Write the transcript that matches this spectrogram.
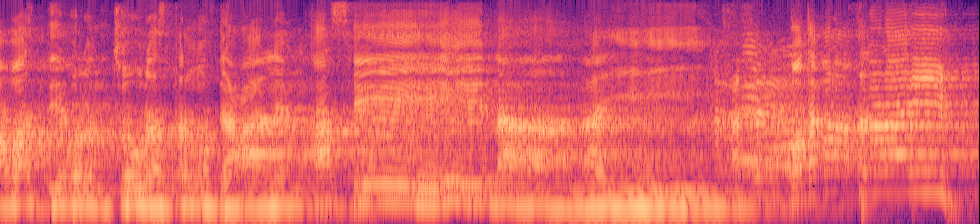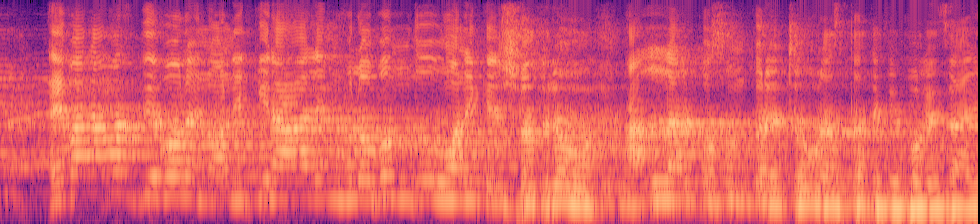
আওয়াজ দিয়ে বলুন, চৌরাস্তার মধ্যে আলেম আছে না নাই? কথা আছে না নাই? এবার আওয়াজ দিয়ে বলেন, অনেকের আলেম হলো বন্ধু, অনেকের শত্রু। আল্লাহর কসম করে চৌরাস্তা থেকে বলে যায়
